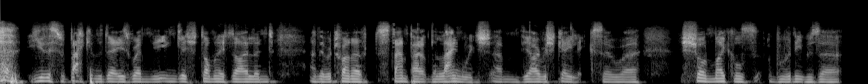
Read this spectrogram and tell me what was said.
this was back in the days when the English dominated Ireland and they were trying to stamp out the language, um, the Irish Gaelic. So uh, Sean Michaels, when he was a,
